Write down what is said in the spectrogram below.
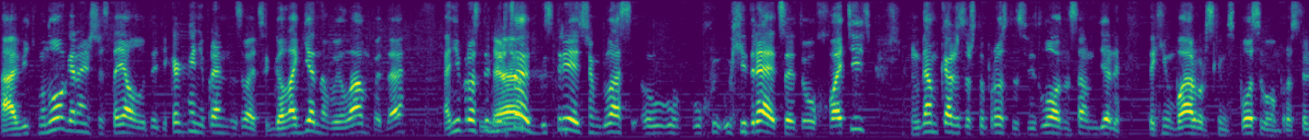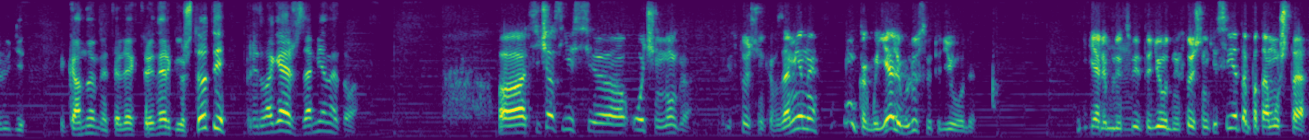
А ведь много раньше стояло вот эти, как они правильно называются, галогеновые лампы, да? Они просто да. мерцают быстрее, чем глаз ухитряется это ухватить. Нам кажется, что просто светло, а на самом деле таким варварским способом просто люди экономят электроэнергию. Что ты предлагаешь взамен этого? А, сейчас есть э, очень много источников замены. Ну, как бы я люблю светодиоды. Я люблю светодиодные источники света, потому что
